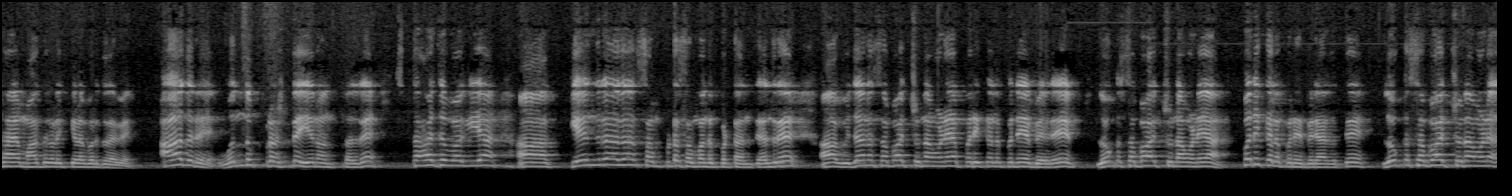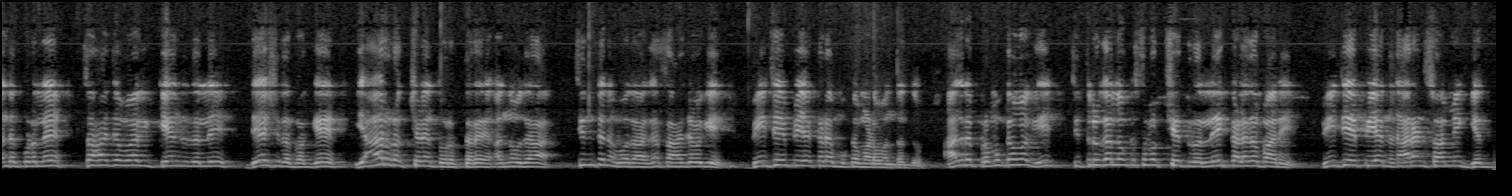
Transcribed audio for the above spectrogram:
ಜನಸಮುದಾಯ ಮಾತುಗಳು ಕೇಳ ಬರ್ತವೆ. ಆದರೆ ಒಂದು ಪ್ರಶ್ನೆ ಏನು ಅಂತಂದ್ರೆ, ಸಹಜವಾಗಿಯ, ಆ, ಕೇಂದ್ರದ ಸಂಪುಟ ಸಂಬಂಧಪಟ್ಟಂತೆ, ಅಂದ್ರೆ, ಆ, ವಿಧಾನಸಭಾ ಚುನಾವಣೆಯ ಪರಿಕಲ್ಪನೆ ಬೇರೆ, ಲೋಕಸಭಾ ಚುನಾವಣೆಯ ಪರಿಕಲ್ಪನೆ ಬೇರೆ ಆಗುತ್ತೆ. ಲೋಕಸಭಾ ಚುನಾವಣೆ ಅಂದ ಕೂಡಲೇ ಸಹಜವಾಗಿ ಕೇಂದ್ರದಲ್ಲಿ ದೇಶದ ಬಗ್ಗೆ ಯಾರು ರಕ್ಷಣೆ ತೋರುತ್ತಾರೆ ಅನ್ನುವುದರ ಚಿಂತನೆ ಹೋದಾಗ ಸಹಜವಾಗಿ ಬಿಜೆಪಿಯ ಕಡೆ ಮುಖ ಮಾಡುವಂತದ್ದು ಆದ್ರೆ ಪ್ರಮುಖವಾಗಿ ಚಿತ್ರದುರ್ಗ ಲೋಕಸಭಾ ಕ್ಷೇತ್ರದಲ್ಲಿ ಕಳೆದ ಬಾರಿ ಬಿಜೆಪಿಯ ನಾರಾಯಣ ಸ್ವಾಮಿ ಗೆದ್ದು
